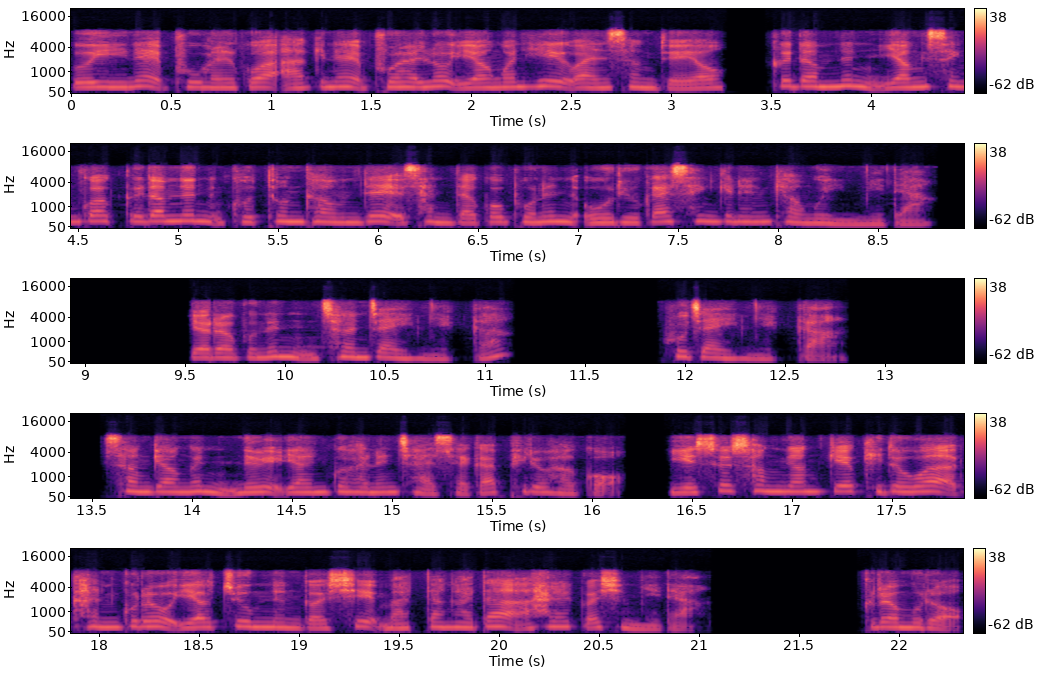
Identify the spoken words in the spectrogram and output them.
의인의 부활과 악인의 부활로 영원히 완성되어 끝없는 영생과 끝없는 고통 가운데 산다고 보는 오류가 생기는 경우입니다. 여러분은 전자입니까? 후자입니까? 성경은 늘 연구하는 자세가 필요하고 예수 성령께 기도와 간구로 여쭙는 것이 마땅하다 할 것입니다. 그러므로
